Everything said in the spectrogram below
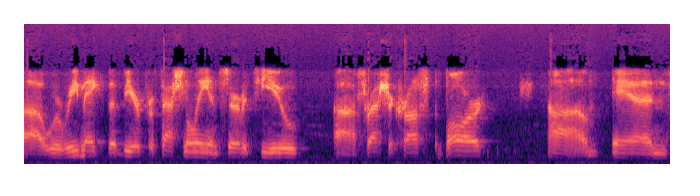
uh, where we make the beer professionally and serve it to you uh, fresh across the bar. Um, and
